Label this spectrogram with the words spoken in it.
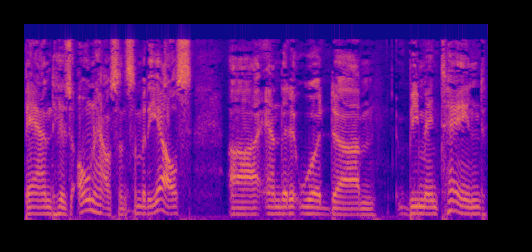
banned his own house on somebody else, uh, and that it would um, be maintained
